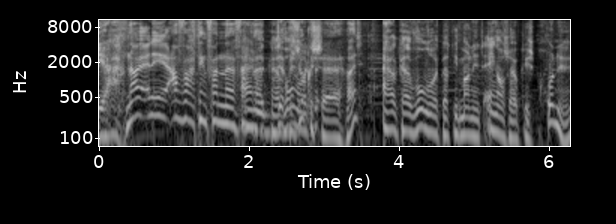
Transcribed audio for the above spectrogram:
Ja, nou en in afwachting van, eh, van eh, Eigenlijk, eh, de wonderlijk- bezoekers... eh, wat? Eigenlijk heel wonderlijk dat die man in het Engels ook is begonnen, hè?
